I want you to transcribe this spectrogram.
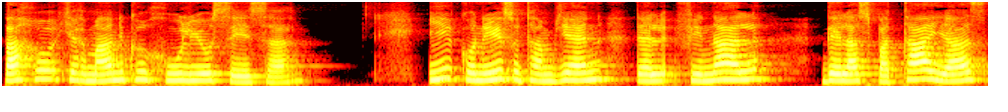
bajo germánico Julio César y con eso también del final de las batallas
